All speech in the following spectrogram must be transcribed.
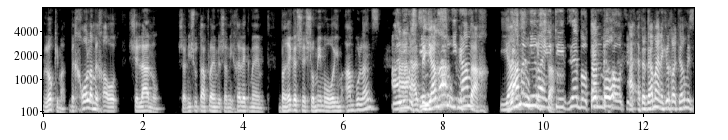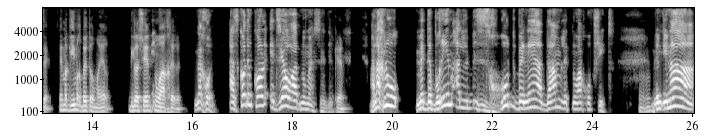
לא כמעט, בכל המחאות שלנו, שאני שותף להם ושאני חלק מהם, ברגע ששומעים או רואים אמבולנס, מסכים איתך, ים סוף נפתח. גם אני ראיתי את זה באותן מחאות. אתה יודע מה, אני אגיד לך יותר מזה, הם מגיעים הרבה יותר מהר, בגלל שאין תנועה אחרת. נכון. אז קודם כל, את זה הורדנו מהסדר. כן. אנחנו מדברים על זכות בני אדם לתנועה חופשית. במדינה,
